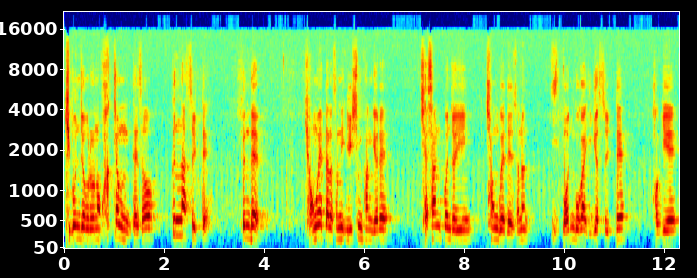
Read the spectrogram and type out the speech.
기본적으로는 확정돼서 끝났을 때. 근데 경우에 따라서는 1심 판결에 재산권적인 청구에 대해서는 이- 원고가 이겼을 때 거기에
